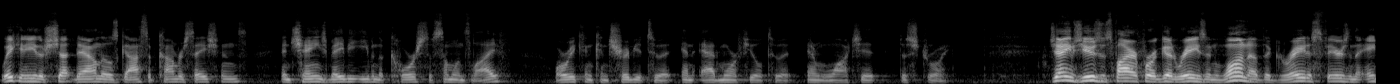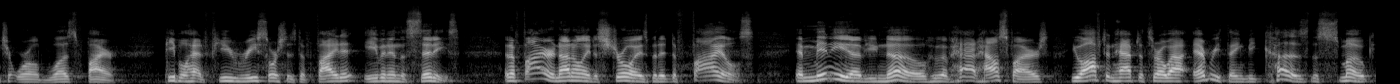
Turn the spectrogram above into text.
We can either shut down those gossip conversations and change maybe even the course of someone's life, or we can contribute to it and add more fuel to it and watch it destroy. James uses fire for a good reason. One of the greatest fears in the ancient world was fire. People had few resources to fight it, even in the cities. And a fire not only destroys, but it defiles. And many of you know who have had house fires, you often have to throw out everything because the smoke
